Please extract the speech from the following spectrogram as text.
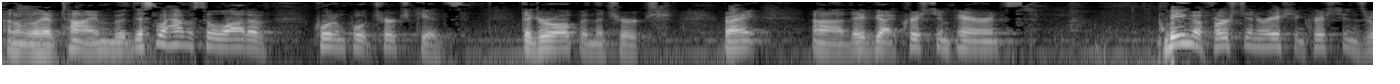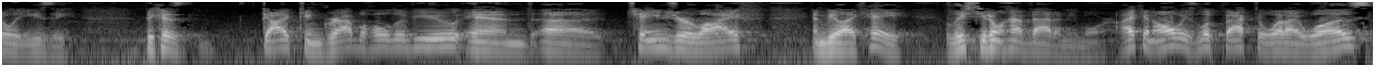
I don't really have time, but this is what happens to a lot of quote unquote church kids that grow up in the church. Right? Uh, they've got Christian parents. Being a first generation Christian is really easy because God can grab a hold of you and uh, change your life and be like, hey, at least you don't have that anymore. I can always look back to what I was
